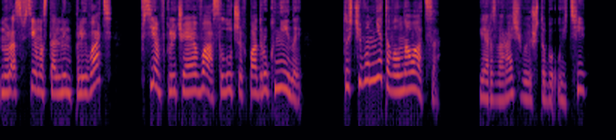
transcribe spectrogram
но раз всем остальным плевать, всем, включая вас, лучших подруг Нины, то с чего мне-то волноваться?» Я разворачиваюсь, чтобы уйти,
